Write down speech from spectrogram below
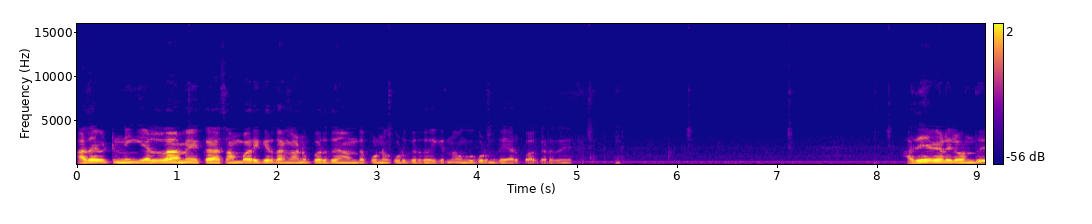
அதை விட்டு நீங்கள் எல்லாமே க சம்பாதிக்கிறது அங்கே அனுப்புறது அந்த பொண்ணு கொடுக்குறது வைக்கிறது உங்கள் குடும்பத்தை யார் பார்க்குறது? அதே வேளையில் வந்து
